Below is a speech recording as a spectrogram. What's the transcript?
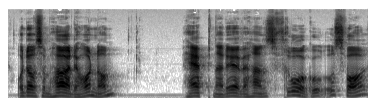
Och de som hörde honom häpnade över hans frågor och svar.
